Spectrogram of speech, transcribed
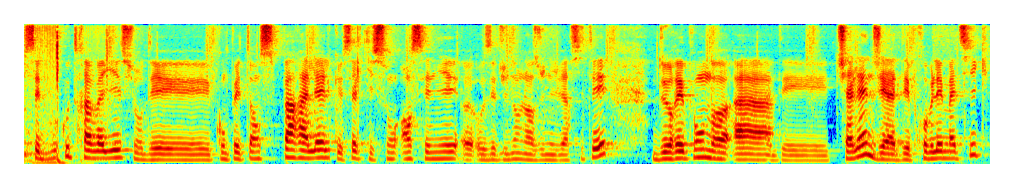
C'est de beaucoup travailler sur des compétences parallèles que celles qui sont enseignées aux étudiants de leurs universités, de répondre à des challenges et à des problématiques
